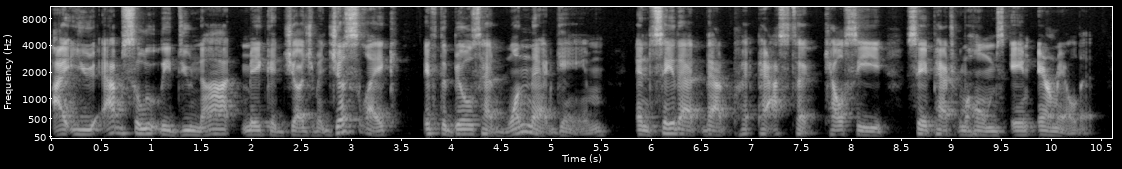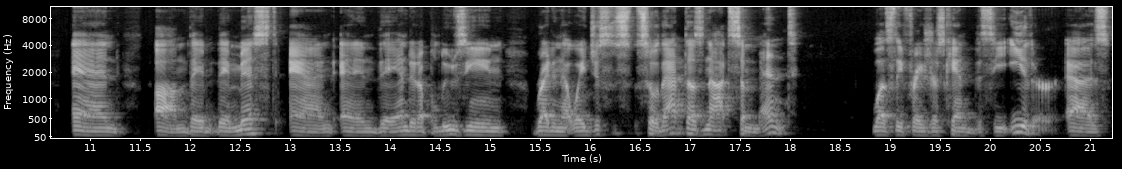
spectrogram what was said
I you absolutely do not make a judgment. Just like if the Bills had won that game and say that that pass to Kelce, say Patrick Mahomes airmailed it, and um, they they missed and and they ended up losing right in that way. Just so that does not cement Leslie Frazier's candidacy either. As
